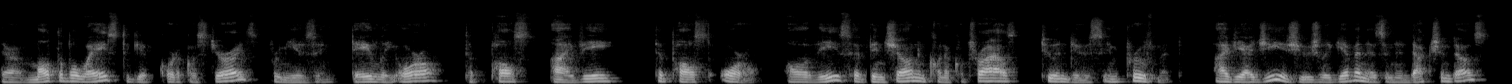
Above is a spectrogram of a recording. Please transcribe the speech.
There are multiple ways to give corticosteroids from using daily oral to pulsed IV to pulsed oral. All of these have been shown in clinical trials to induce improvement. IVIG is usually given as an induction dose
